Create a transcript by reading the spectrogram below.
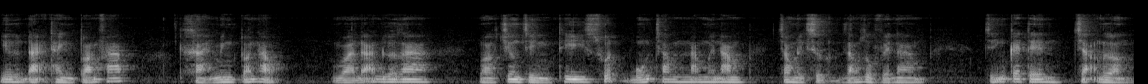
như Đại Thành Toán Pháp, Khải Minh Toán Học và đã đưa ra vào chương trình thi suốt 450 năm trong lịch sử giáo dục Việt Nam. Chính cái tên Trạng đường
